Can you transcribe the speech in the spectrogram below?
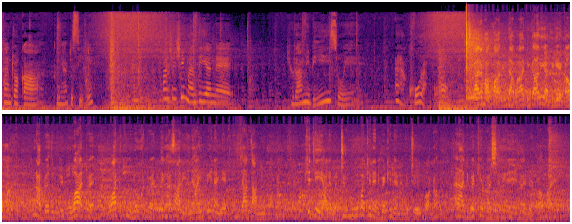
ဖန်တော့ကသူများပစ္စည်းလေဖန်ရှိရှိမှန်တည့်ရက်နဲ့ယူရမိပြီဆိုရင်အဲ့ဒါခိုးတာပေါ့ကားထဲမှာပါပြီးသားပါဒီကားလေးကတကယ်ကောင်းပါလေခုနပြောသလိုဘဝအတွက်ဘဝတစ်ခုလုံးအတွက်သင်ခန်းစာတွေအများကြီးပေးနိုင်တဲ့ရတာမျိုးပေါ့နော်ခစ်တွေကလည်းမတူဘူးဘက်ခစ်နဲ့ဒီဘက်ခစ်နဲ့လည်းမတူဘူးပေါ့နော်အဲ့ဒါဒီဘက်ခစ်မှာရှင်းလေးနဲ့ရေးထားတဲ့အတွက်ကောင်းပါလေအခု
